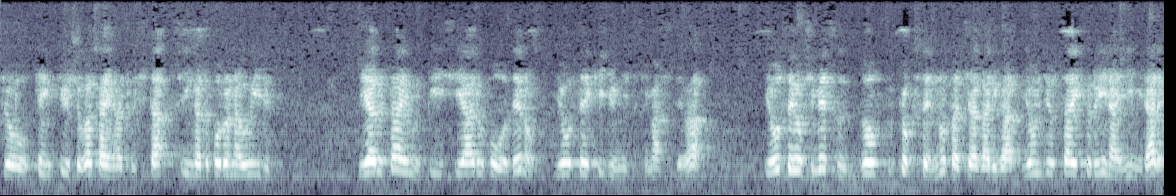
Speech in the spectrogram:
症研究所が開発した新型コロナウイルスリアルタイム PCR 法での陽性基準につきましては陽性を示す増幅曲線の立ち上がりが40サイクル以内に見られ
